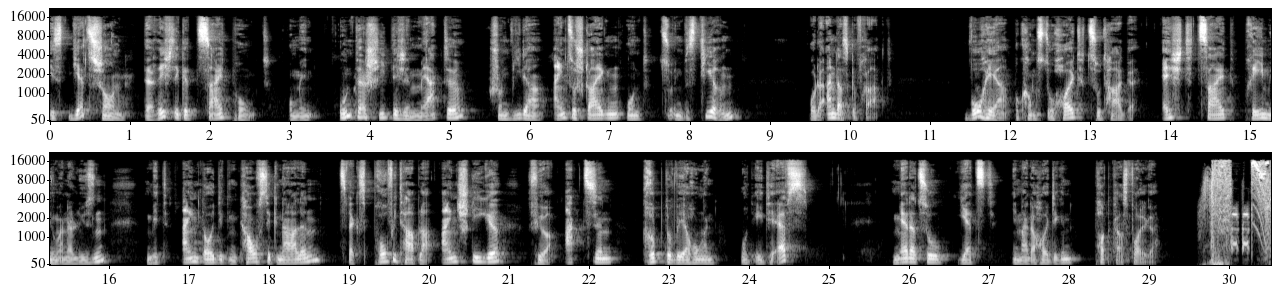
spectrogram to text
Ist jetzt schon der richtige Zeitpunkt, um in unterschiedliche Märkte schon wieder einzusteigen und zu investieren? Oder anders gefragt, woher bekommst du heutzutage Echtzeit-Premium-Analysen mit eindeutigen Kaufsignalen zwecks profitabler Einstiege für Aktien, Kryptowährungen und ETFs? Mehr dazu jetzt in meiner heutigen Podcast-Folge.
